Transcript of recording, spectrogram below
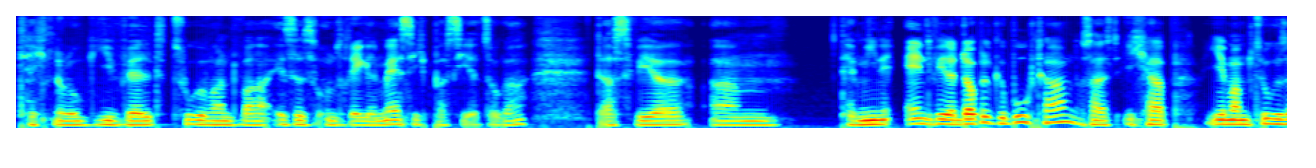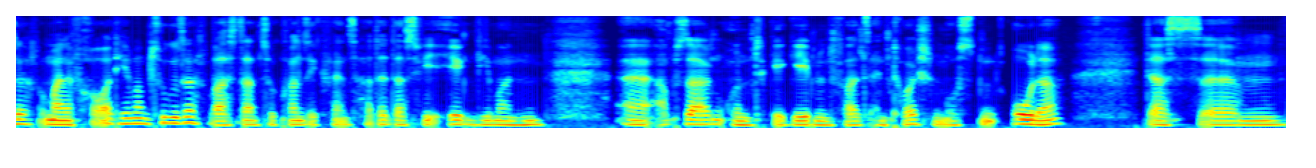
Technologiewelt zugewandt war, ist es uns regelmäßig passiert sogar, dass wir ähm, Termine entweder doppelt gebucht haben, das heißt, ich habe jemandem zugesagt und meine Frau hat jemandem zugesagt, was dann zur Konsequenz hatte, dass wir irgendjemanden äh, absagen und gegebenenfalls enttäuschen mussten oder dass ähm,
